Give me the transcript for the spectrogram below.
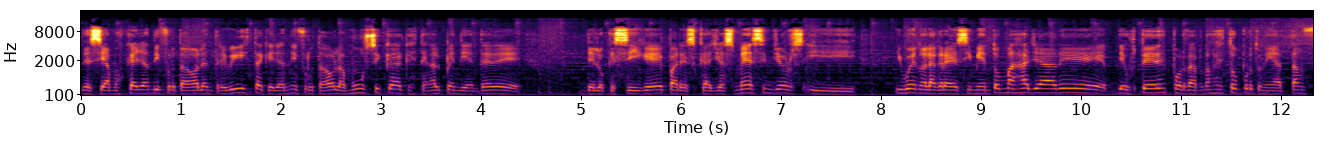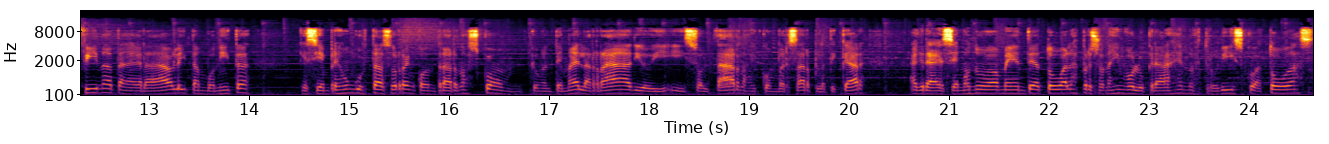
Deseamos que hayan disfrutado la entrevista, que hayan disfrutado la música, que estén al pendiente de, de lo que sigue para Skyas Messengers y y bueno, el agradecimiento más allá de, ustedes por darnos esta oportunidad tan fina, tan agradable y tan bonita, que siempre es un gustazo reencontrarnos con, el tema de la radio y, soltarnos y conversar, platicar. Agradecemos nuevamente a todas las personas involucradas en nuestro disco, a todas.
